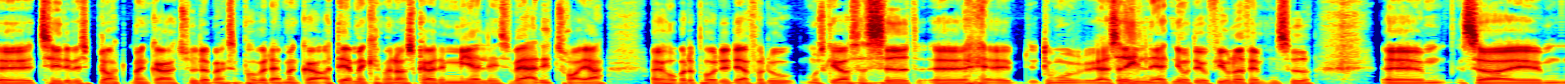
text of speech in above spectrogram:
øh, til det, hvis blot man gør tydeligt opmærksom på, hvad det er, man gør. Og dermed kan man også gøre det mere læsværdigt, tror jeg. Og jeg håber det på, at det er derfor, du måske også har siddet... Øh, du må, jeg har siddet hele natten jo, det er jo 415 sider. Øh, så, øh,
